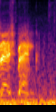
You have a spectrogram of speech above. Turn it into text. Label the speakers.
Speaker 1: Flashbang.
